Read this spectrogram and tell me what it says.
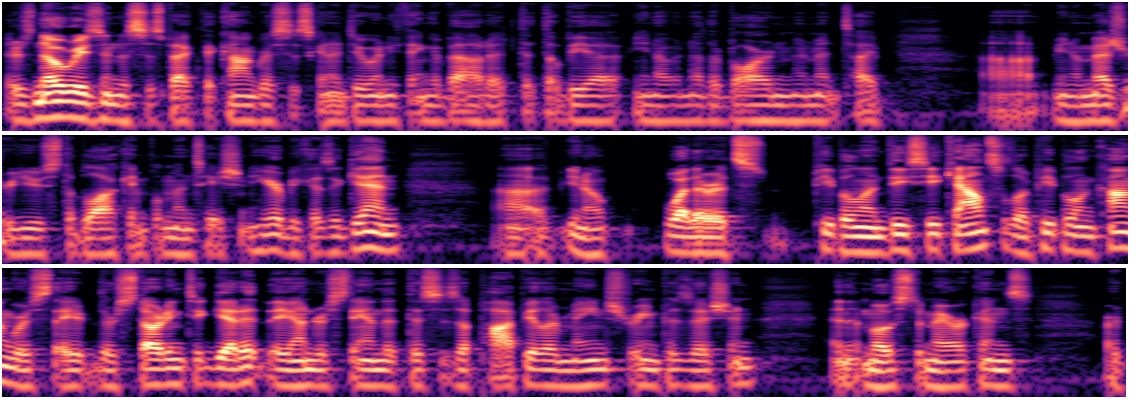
There's no reason to suspect that Congress is going to do anything about it. That there'll be a, you know, another Barr amendment type uh, you know, measure used to block implementation here because again, uh, you know, whether it's people in D.C. Council or people in Congress, they, they're starting to get it. They understand that this is a popular mainstream position and that most Americans are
